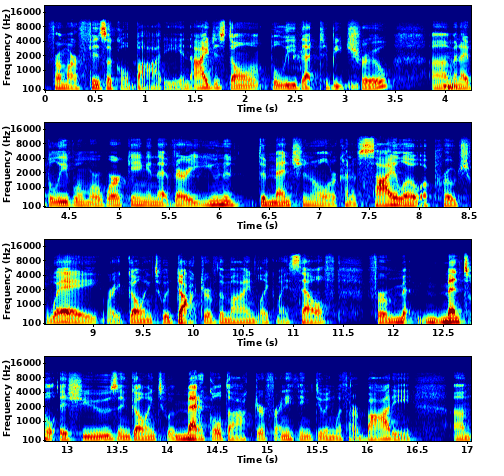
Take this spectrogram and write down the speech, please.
from our physical body. And I just don't believe that to be true. Um, and I believe when we're working in that very unidimensional or kind of silo approach way, right, going to a doctor of the mind like myself for me mental issues and going to a medical doctor for anything doing with our body, um,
